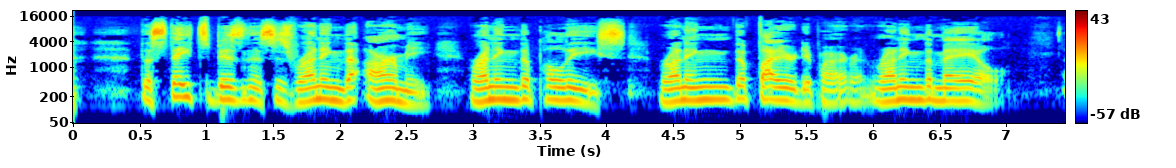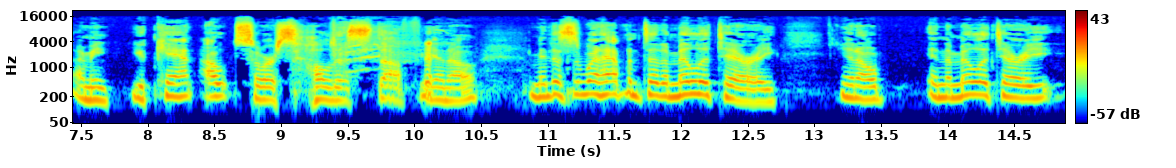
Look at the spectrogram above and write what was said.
the state's business is running the army, running the police, running the fire department, running the mail. I mean, you can't outsource all this stuff, you know. I mean, this is what happened to the military. You know, in the military,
